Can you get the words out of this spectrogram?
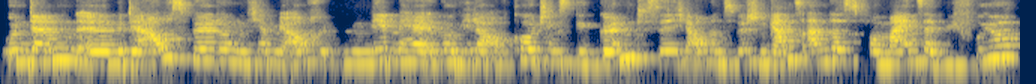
Und dann äh, mit der Ausbildung, ich habe mir auch nebenher immer wieder auch Coachings gegönnt, sehe ich auch inzwischen ganz anders vom Mindset wie früher.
